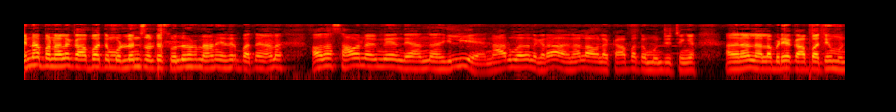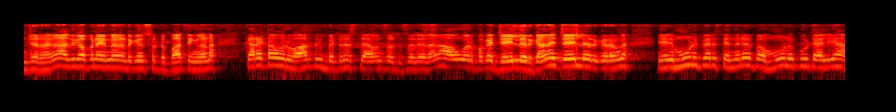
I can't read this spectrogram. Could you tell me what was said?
என்ன பண்ணாலும் காப்பாற்ற முடியலன்னு சொல்லிட்டு சொல்லுவாங்க நானும் எதிர்பார்த்தேன். ஆனால் அவள் தான் சாவ நிலைமையே இந்த அந்த இல்லையே நார்மலாக தான் இருக்கிறா. அதனால் அவளை காப்பாற்ற முடிஞ்சிச்சுங்க. அதனால் நல்லபடியாக காப்பாற்றியும் முடிஞ்சிடுறாங்க. அதுக்கப்புறம் என்ன நடக்குதுன்னு சொல்லிட்டு பார்த்தீங்கன்னா கரெக்டாக ஒரு வாரத்துக்கு பெட் ரெஸ்ட் தேவைன்னு சொல்லிட்டு சொல்லிடுறாங்க. அவங்க ஒரு பக்கம் ஜெயிலில் இருக்காங்க. ஜெயிலில் இருக்கிறவங்க மூணு பேர் சேர்ந்தனே இப்போ மூணு கூட்டாளியா?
